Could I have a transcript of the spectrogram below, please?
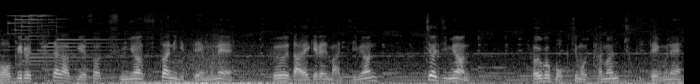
먹이를 찾아가기 위해서 중요한 수단이기 때문에 그 날개를 만지면 찢어지면 결국 먹지 못하면 죽기 때문에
